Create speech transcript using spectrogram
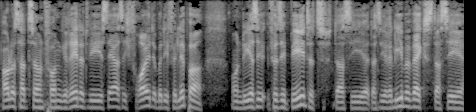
Paulus hat davon geredet, wie sehr er sich freut über die Philipper und wie er für sie betet, dass sie, dass ihre Liebe wächst, dass sie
